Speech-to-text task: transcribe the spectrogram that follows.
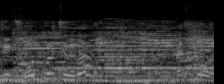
তুই ফোন করেছিলি না হ্যাঁ, ফোন।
